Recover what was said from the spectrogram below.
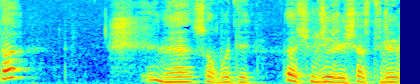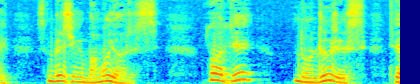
다네 소부디 다 춘주리 샤스트레 심르싱 망고 요스 어디 논주르스 대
